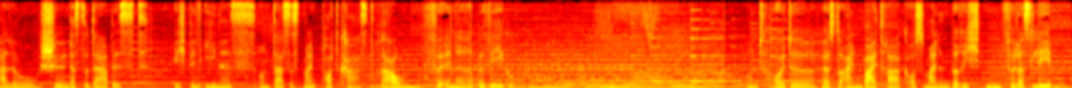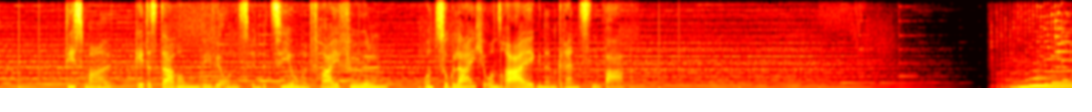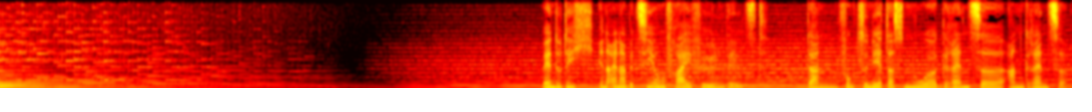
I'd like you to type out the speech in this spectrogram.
Hallo, schön, dass du da bist. Ich bin Ines und das ist mein Podcast Raum für innere Bewegung. Und heute hörst du einen Beitrag aus meinen Berichten für das Leben. Diesmal geht es darum, wie wir uns in Beziehungen frei fühlen und zugleich unsere eigenen Grenzen wahren. Wenn du dich in einer Beziehung frei fühlen willst, dann funktioniert das nur Grenze an Grenze.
